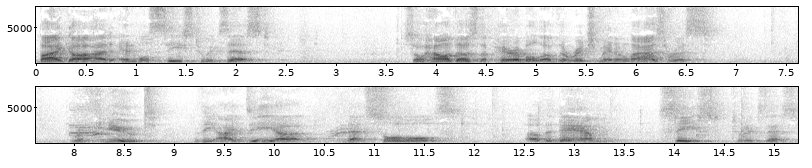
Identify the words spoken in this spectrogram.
by God and will cease to exist. So, how does the parable of the rich man and Lazarus refute the idea that souls of the damned ceased to exist?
